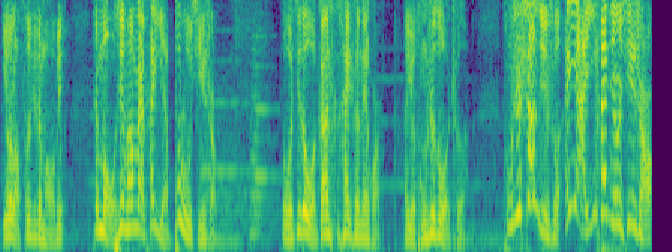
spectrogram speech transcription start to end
也有老司机的毛病。这某些方面他也不如新手。我记得我刚开车那会儿，有同事坐我车，同事上去就说：“哎呀，一看就是新手。”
